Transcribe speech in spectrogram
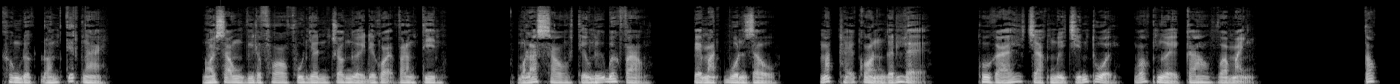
không được đón tiết ngài. Nói xong, Villefort phu nhân cho người đi gọi Valentine. Một lát sau, thiếu nữ bước vào, vẻ mặt buồn rầu, mắt hãy còn ngấn lệ. Cô gái chạc 19 tuổi, vóc người cao và mảnh. Tóc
